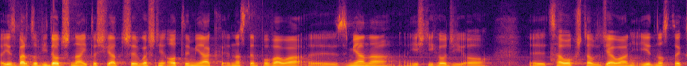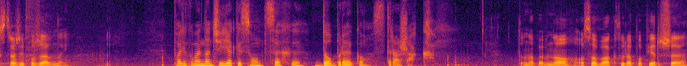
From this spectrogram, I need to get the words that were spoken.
jest bardzo widoczna i to świadczy właśnie o tym, jak następowała y, zmiana, jeśli chodzi o y, całokształt działań jednostek Straży Pożarnej. Panie komendancie, jakie są cechy dobrego strażaka? To na pewno osoba, która po pierwsze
